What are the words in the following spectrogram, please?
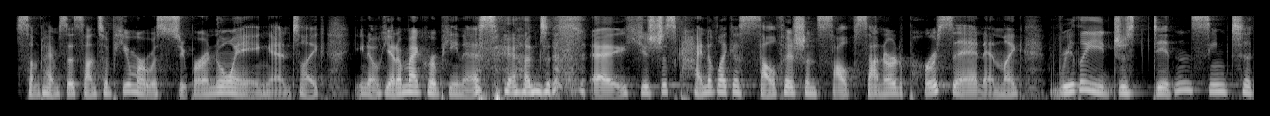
sometimes the sense of humor was super annoying and like you know he had a micro penis and uh, he's just kind of like a selfish and self-centered person. And like really just didn't seem to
